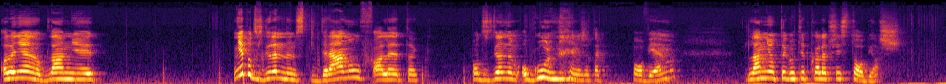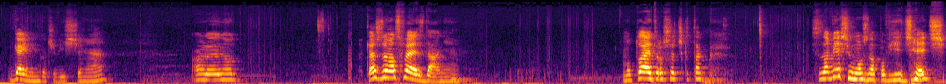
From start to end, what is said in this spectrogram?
Ale nie no, dla mnie nie pod względem speedrunów, ale tak pod względem ogólnym, że tak powiem. Dla mnie od tego typka lepszy jest Tobiasz. Gaming oczywiście, nie? Ale no każdy ma swoje zdanie. No tutaj troszeczkę tak się zawiesił, można powiedzieć.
